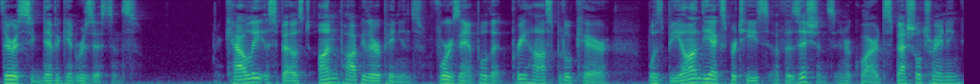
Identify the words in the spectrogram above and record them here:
there is significant resistance. Cowley espoused unpopular opinions, for example, that pre hospital care was beyond the expertise of physicians and required special training,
